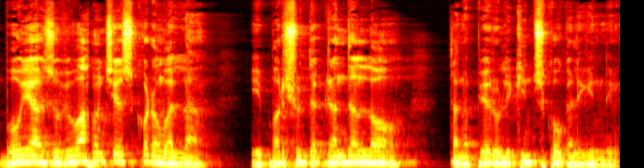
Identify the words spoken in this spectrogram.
బోయాజు వివాహం చేసుకోవడం వల్ల ఈ పరిశుద్ధ గ్రంథంలో తన పేరు లిఖించుకోగలిగింది.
